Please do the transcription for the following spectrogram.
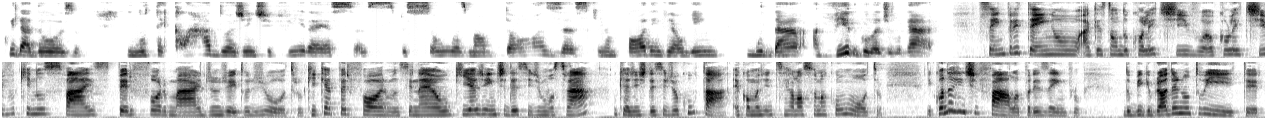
cuidadoso e no teclado a gente vira essas pessoas maldosas que não podem ver alguém mudar a vírgula de lugar? Sempre tem a questão do coletivo. É o coletivo que nos faz performar de um jeito ou de outro. O que, que é performance, né? O que a gente decide mostrar, o que a gente decide ocultar. É como a gente se relaciona com o outro. E quando a gente fala, por exemplo, do Big Brother no Twitter,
